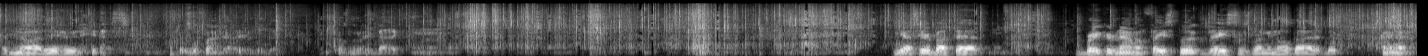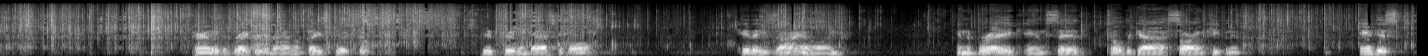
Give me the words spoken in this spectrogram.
I have no idea who it is. But we'll find out in a little bit. In the right back. You guys hear about that breaker down on Facebook? Jason's let me know about it, but apparently the breaker down on Facebook that did Prizm basketball hit a Zion in the break and said, told the guy, sorry, I'm keeping it. And just,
